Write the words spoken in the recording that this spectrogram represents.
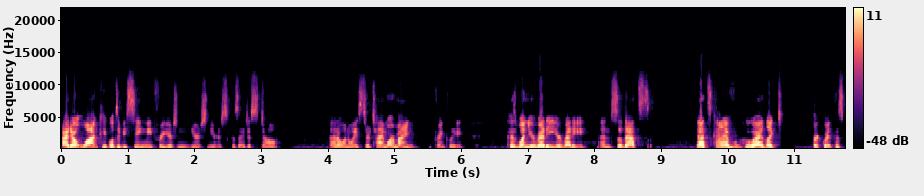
I don't want people to be seeing me for years and years and years because I just don't. I don't want to waste their time or mine, frankly. Because when you're ready, you're ready, and so that's that's kind of who I like to work with is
